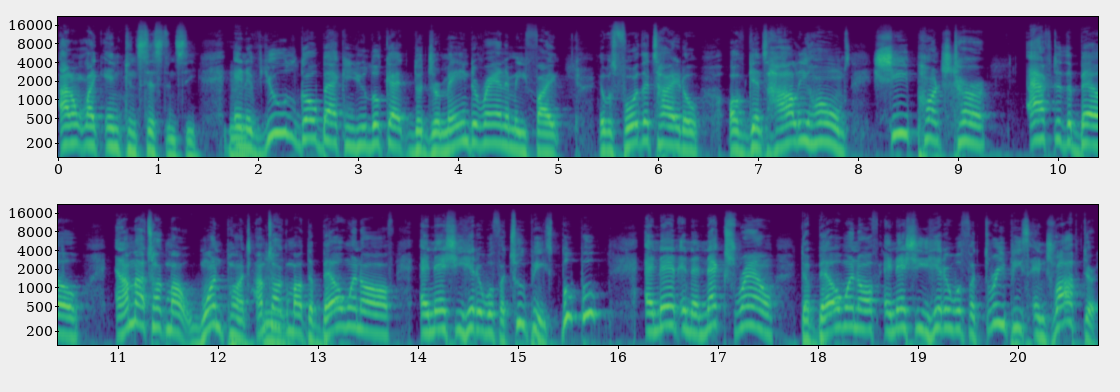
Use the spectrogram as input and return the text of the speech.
I don't like inconsistency. Mm. And if you go back and you look at the Germaine de Randamie fight, it was for the title of against Holly Holmes. She punched her after the bell. And I'm not talking about one punch. Mm. I'm talking about the bell went off and then she hit her with a two piece. Boop, boop. And then in the next round, the bell went off and then she hit her with a three piece and dropped her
